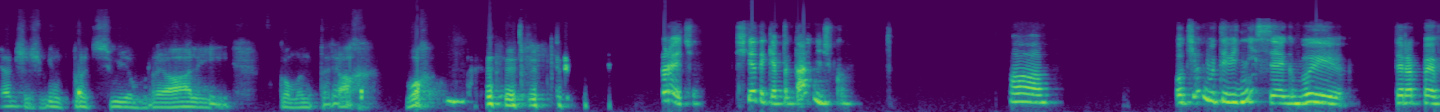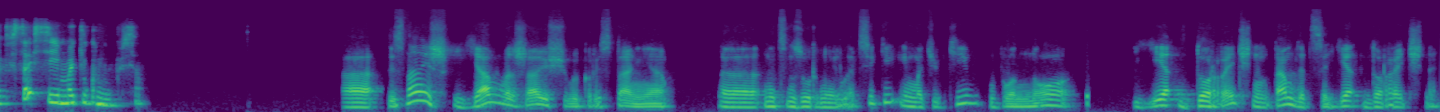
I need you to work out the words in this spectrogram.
як же ж він працює в реалії, в коментарях. Во! До речі, ще таке питаннячко. А, от як би ти віднісся, якби терапевт в сесії матюкнувся? Ти знаєш, я вважаю, що використання е, нецензурної лексики і матюків, воно є доречним там, де це є доречне. Е,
